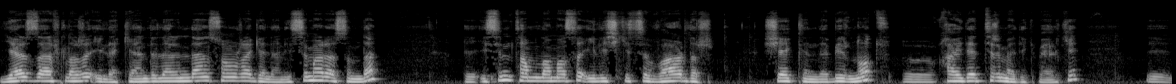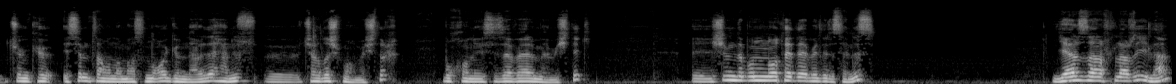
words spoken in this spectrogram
Yer zarfları ile kendilerinden sonra gelen isim arasında e, isim tamlaması ilişkisi vardır şeklinde bir not e, kaydettirmedik belki. E, çünkü isim tamlamasını o günlerde henüz e, çalışmamıştık. Bu konuyu size vermemiştik. E, şimdi bunu not edebilirsiniz yer zarflarıyla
